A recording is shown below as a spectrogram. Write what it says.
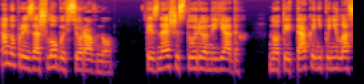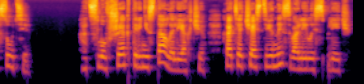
оно произошло бы все равно. Ты знаешь историю о наядах, но ты так и не поняла сути. От слов Шектори не стало легче, хотя часть вины свалилась с плеч.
